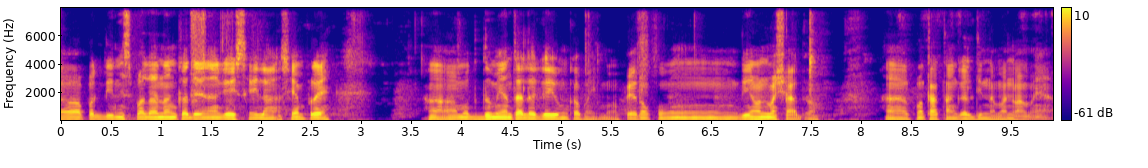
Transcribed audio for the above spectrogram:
sa paglinis pala ng kadena guys kailangan syempre uh, magdumihan talaga yung kamay mo. Pero kung di naman masyado uh, matatanggal din naman mamaya.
